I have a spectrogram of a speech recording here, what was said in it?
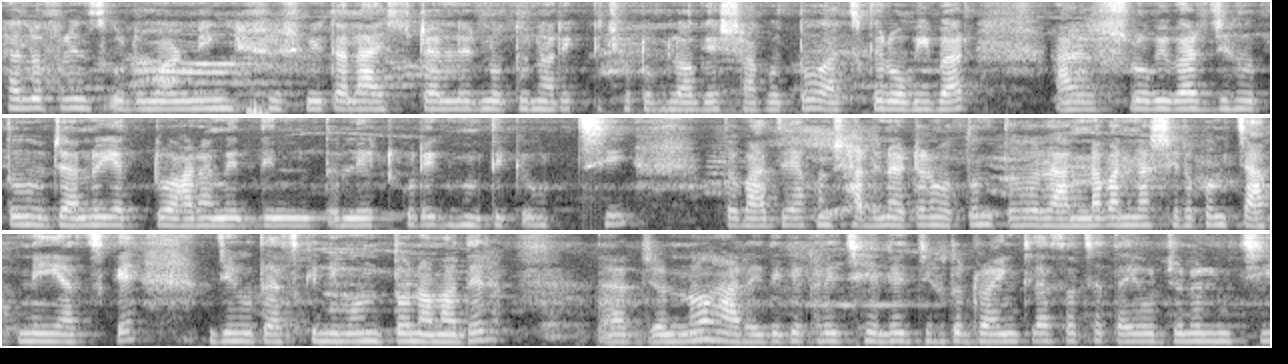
Hello friends good morning Susmita লাইফস্টাইলের নতুন আরেকটি ছোট ব্লগে স্বাগত। আজকে রবিবার। আর রবিবার যেহেতু জানোই একটু আরামের দিন, তো লেট করে ঘুম থেকে উঠছি। তো বাজে এখন সাড়ে নয়টার মতন, তো রান্না বান্নার সেরকম চাপ নেই আজকে। যেহেতু আজকে নিমন্ত্রণ আমাদের। তার জন্য। আর এদিকে খালি ছেলের যেহেতু ড্রয়িং ক্লাস আছে, তাই ওর জন্য লুচি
